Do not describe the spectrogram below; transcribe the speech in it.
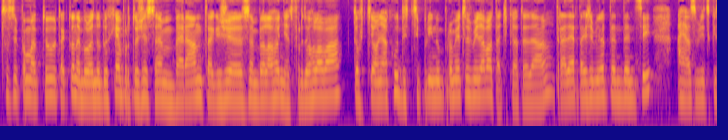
Co si pamatuju, tak to nebylo jednoduché, protože jsem beran, takže jsem byla hodně tvrdohlava. To chtěl nějakou disciplínu pro mě, což mi dával tačka teda, trader, takže měl tendenci. A já jsem vždycky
